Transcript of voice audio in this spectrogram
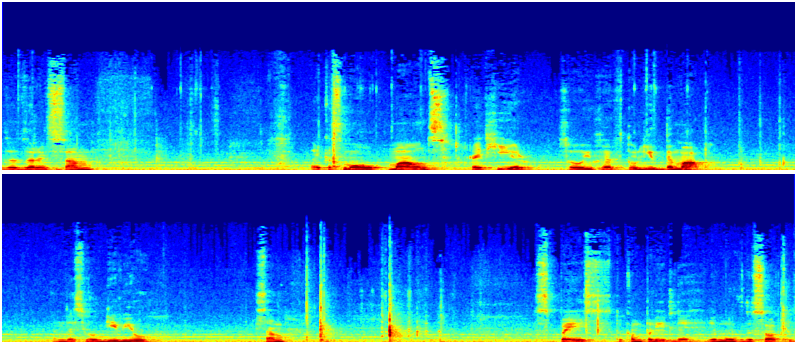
that there is some like a small mounts right here so you have to lift them up. And this will give you some space to completely remove the socket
